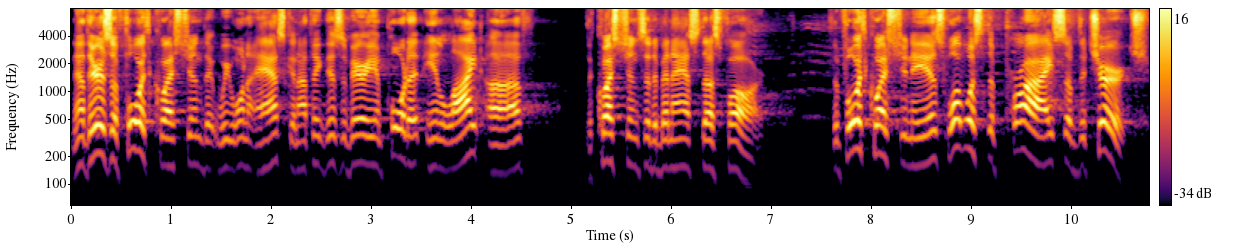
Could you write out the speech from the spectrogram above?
Now, there's a fourth question that we want to ask, and I think this is very important in light of the questions that have been asked thus far. The fourth question is What was the price of the church?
